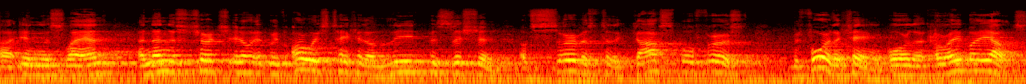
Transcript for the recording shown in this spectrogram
uh, in this land. And then this church, you know, it, we've always taken a lead position of service to the gospel first before the king or, the, or anybody else,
